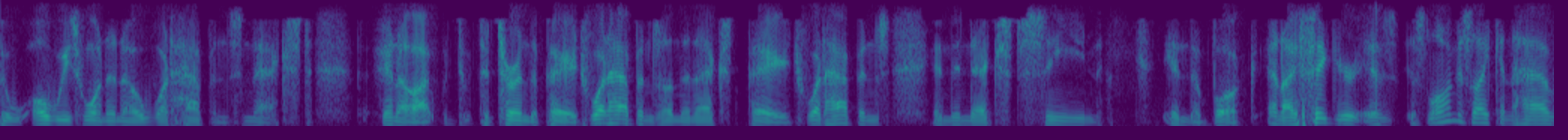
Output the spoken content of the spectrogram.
to always want to know what happens next. You know, to, to turn the page. What happens on the next page? What happens in the next scene in the book? And I figure as as long as I can have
